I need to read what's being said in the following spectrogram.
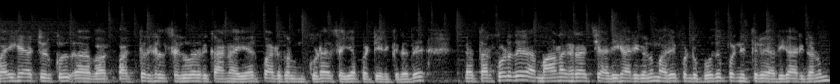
வைகை ஆற்றிற்குள் பக்தர்கள் செல்வதற்கான ஏற்பாடுகளும் கூட செய்யப்பட்டிருக்கிறது. தற்பொழுது மாநகராட்சி அதிகாரிகளும் அதே போன்று பொதுப்பணித்துறை அதிகாரிகளும்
